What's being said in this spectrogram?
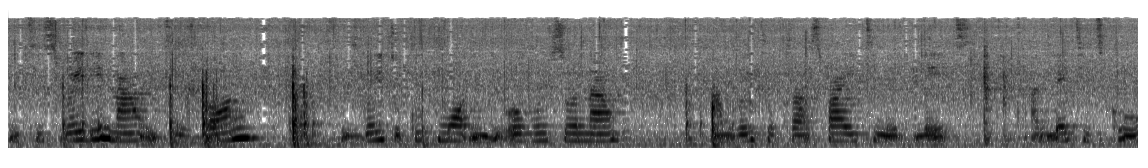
It is ready now. It is done. It's going to cook more in the oven. So now I'm going to transfer it in a plate and let it cool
